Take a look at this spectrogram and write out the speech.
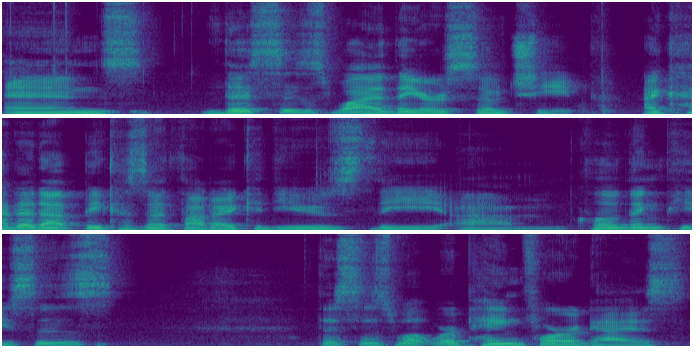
and this is why they are so cheap. I cut it up because I thought I could use the um, clothing pieces. This is what we're paying for, guys.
